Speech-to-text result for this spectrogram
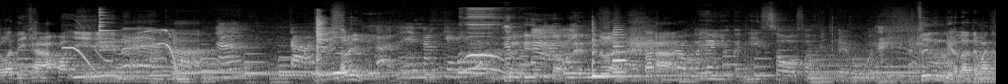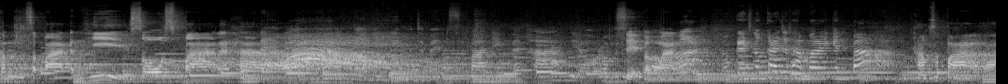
สวัสดีครับพ่ออินแม่แอนค่ะเอ้ยเราเล่นด้วยตอนอะนี้เราก็ยังอยู่กันที่โซฟอร์มิเทลเว้ยนะซึ่งเดี๋ยวเราจะมาทำสปากันที่โซสปานะคะแต่ว่าตอนนี้มันจะเป็นสปาเด็กนะคะ เดี๋ยวเราไปพิเศษมากๆเลยน้องเกรซน้องกายจะทำอะไรกันบ้างทำสปาเหรอคะ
